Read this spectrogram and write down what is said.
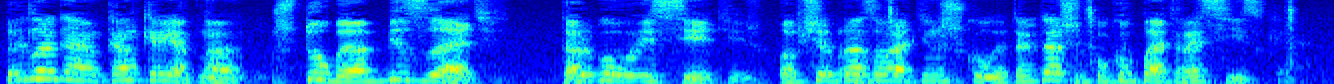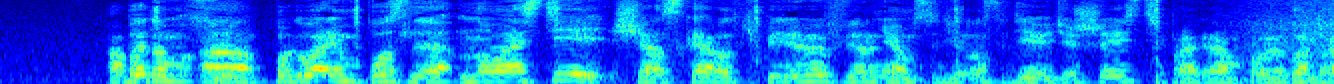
Предлагаем конкретно, чтобы обязать торговые сети, общеобразовательные школы и так дальше покупать российское. Об этом а, поговорим после новостей. Сейчас короткий перерыв, вернемся. 99,6, программа «Про и контра».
